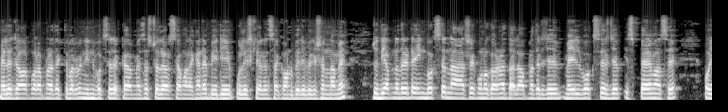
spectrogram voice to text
মেলে যাওয়ার পর আপনারা দেখতে পারবেন ইনবক্সের একটা মেসেজ চলে আসছে আমার এখানে BD police clearance account verification নামে। যদি আপনাদের এটা ইনবক্সে না আসে কোনো কারণে, তাহলে আপনাদের যে মেইল বক্সের যে স্প্যাম আছে, ওই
